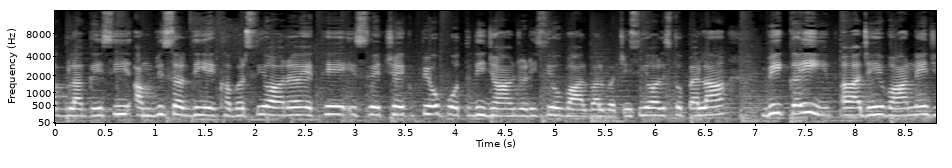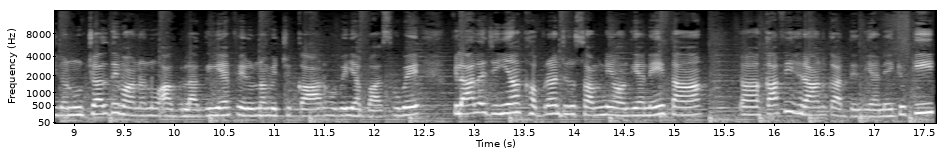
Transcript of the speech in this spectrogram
ਅੱਗ ਲੱਗ ਗਈ ਸੀ। ਅੰਮ੍ਰਿਤਸਰ ਦੀ ਇਹ ਖਬਰ ਸੀ ਔਰ ਇੱਥੇ ਇਸ ਵਿੱਚ ਇੱਕ ਪਿਓ ਪੁੱਤ ਦੀ ਜਾਨ ਜਿਹੜੀ ਸੀ ਉਹ ਵਾਲ-ਵਾਲ ਬਚੀ ਸੀ ਔਰ ਇਸ ਤੋਂ ਪਹਿਲਾਂ ਵੀ ਕਈ ਅਜਿਹੇ ਵਾਹਨ ਨੇ ਜਿਨ੍ਹਾਂ ਨੂੰ ਚਲਦੇ ਵਾਹਨਾਂ ਨੂੰ ਅੱਗ ਲੱਗ ਗਈ ਹੈ। ਫਿਰ ਉਹਨਾਂ ਵਿੱਚ ਕਾਰ ਹੋਵੇ ਜਾਂ ਬੱਸ ਹੋਵੇ। ਫਿਲਹਾਲ ਅਜਿਹੀਆਂ ਖਬਰਾਂ ਜਦੋਂ ਸਾਹਮਣੇ ਆਉਂਦੀਆਂ ਨੇ ਤਾਂ ਕਾਫੀ ਹੈਰਾਨ ਕਰ ਦਿੰਦੀਆਂ ਨੇ ਕਿਉਂਕਿ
